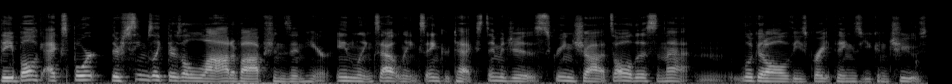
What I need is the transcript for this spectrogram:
The bulk export, there seems like there's a lot of options in here. Inlinks, outlinks, anchor text, images, screenshots, all this and that. And look at all of these great things you can choose.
